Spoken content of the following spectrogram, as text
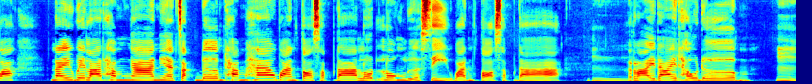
ว่า ในเวลาทำงานเนี่ยจากเดิมทำห้าวันต่อสัปดาห์ลดลงเหลือ4วันต่อสัปดาห์อืมรายได้เท่าเดิมอืม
